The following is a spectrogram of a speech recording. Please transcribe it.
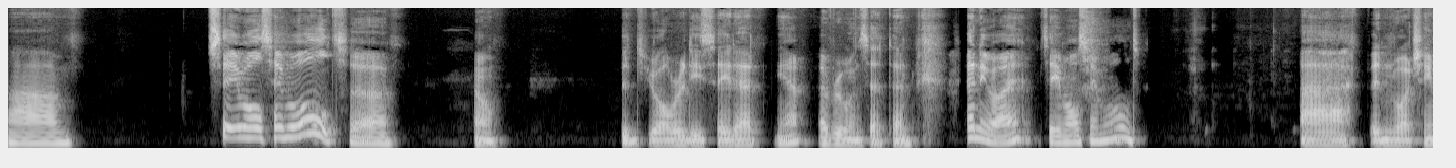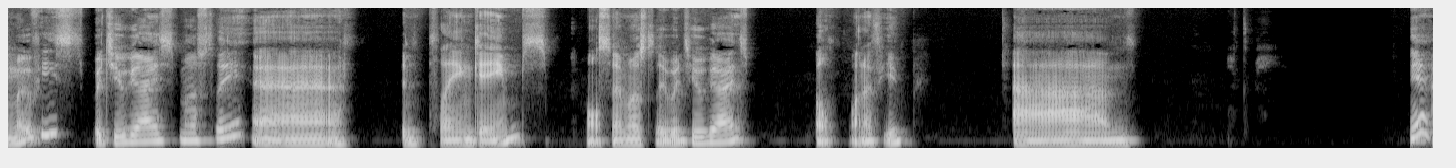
Um, same old, same old. Uh, oh, did you already say that? Yeah, everyone said that. Anyway, same old, same old. Uh, been watching movies with you guys mostly. Uh, been playing games also mostly with you guys. Well, one of you. Um, yeah,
